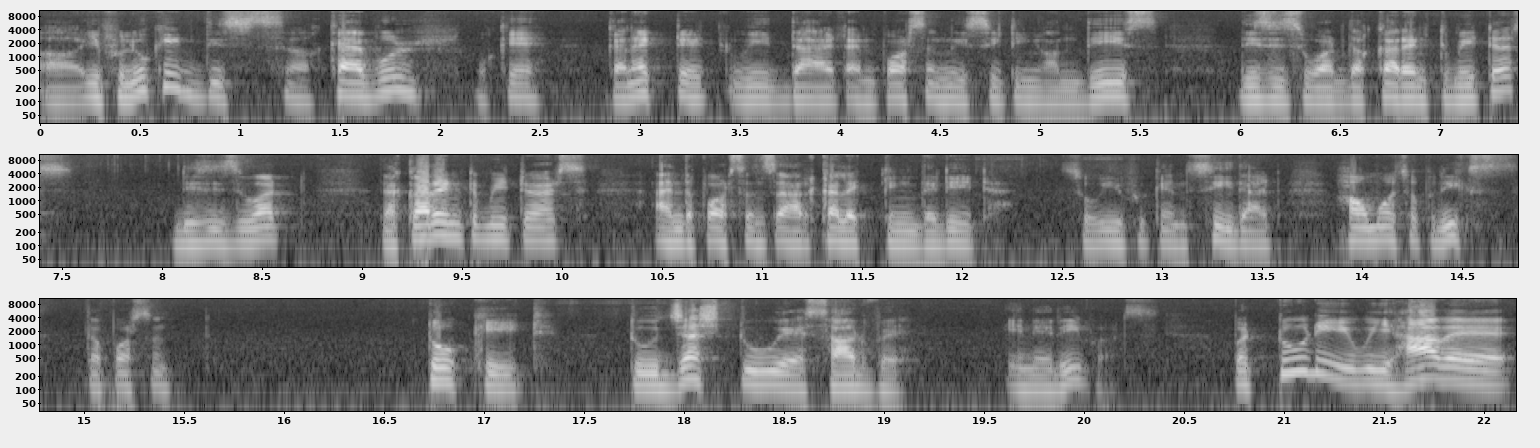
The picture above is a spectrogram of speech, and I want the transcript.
uh, if you look at this uh, cable okay, connected with that and person is sitting on this, this is what the current meters, this is what the current meters and the persons are collecting the data. So, if you can see that how much of risk the person took it to just do a survey in a rivers. But today we have a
